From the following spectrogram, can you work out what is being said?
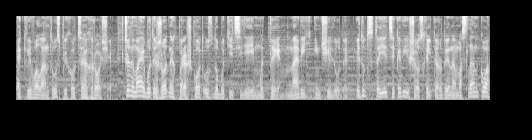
еквівалент успіху це гроші, що не має бути жодних перешкод у здобутті цієї мети, навіть інші люди. І тут стає цікавіше, оскільки родина Масленко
